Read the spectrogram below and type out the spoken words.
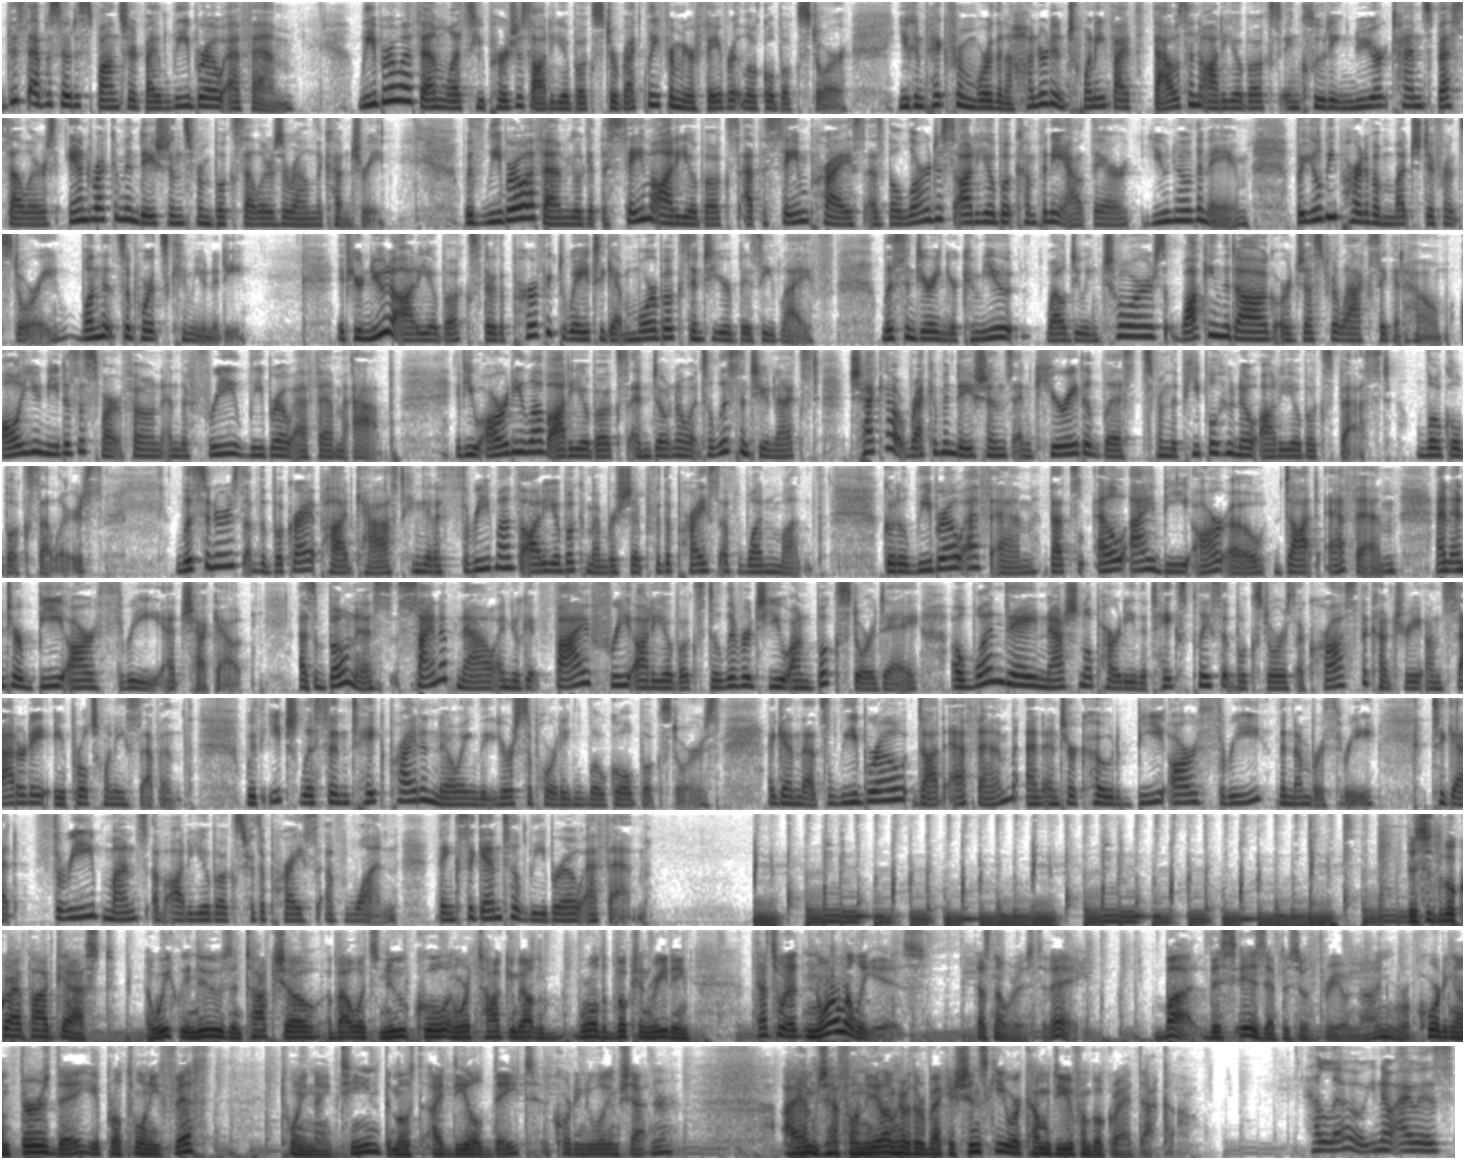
This episode is sponsored by Libro FM. Libro FM lets you purchase audiobooks directly from your favorite local bookstore. You can pick from more than 125,000 audiobooks, including New York Times bestsellers and recommendations from booksellers around the country. With Libro FM, you'll get the same audiobooks at the same price as the largest audiobook company out there. You know the name, but you'll be part of a much different story, one that supports community. If you're new to audiobooks, they're the perfect way to get more books into your busy life. Listen during your commute, while doing chores, walking the dog, or just relaxing at home. All you need is a smartphone and the free Libro FM app. If you already love audiobooks and don't know what to listen to next, check out recommendations and curated lists from the people who know audiobooks best, local booksellers. Listeners of the Book Riot podcast can get a three month audiobook membership for the price of one month. Go to Libro.fm, that's L I B R O dot FM, and enter BR3 at checkout. As a bonus, sign up now and you'll get five free audiobooks delivered to you on Bookstore Day, a one day national party that takes place at bookstores across the country on Saturday, April 27th. With each listen, take pride in knowing that you're supporting local bookstores. Again, that's Libro.fm and enter code BR3 the number three, to get three months of audiobooks for the price of one. Thanks again to Libro FM. This is the Book Riot Podcast, a weekly news and talk show about what's new, cool, and worth talking about in the world of books and reading. That's what it normally is. That's not what it is today. But this is episode 309. We're recording on Thursday, April 25th, 2019, the most ideal date, according to William Shatner. I am Jeff O'Neill. I'm here with Rebecca Schinsky. We're coming to you from BookRiot.com. Hello. You know, I was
